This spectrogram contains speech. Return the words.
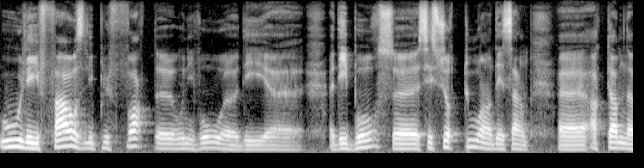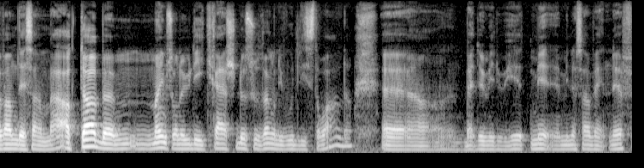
où les phases les plus fortes euh, au niveau euh, des, des bourses, c'est surtout en décembre. octobre, novembre, décembre. octobre, même si on a eu des crashs là, souvent au niveau de l'histoire, en ben, 2008, 1929,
